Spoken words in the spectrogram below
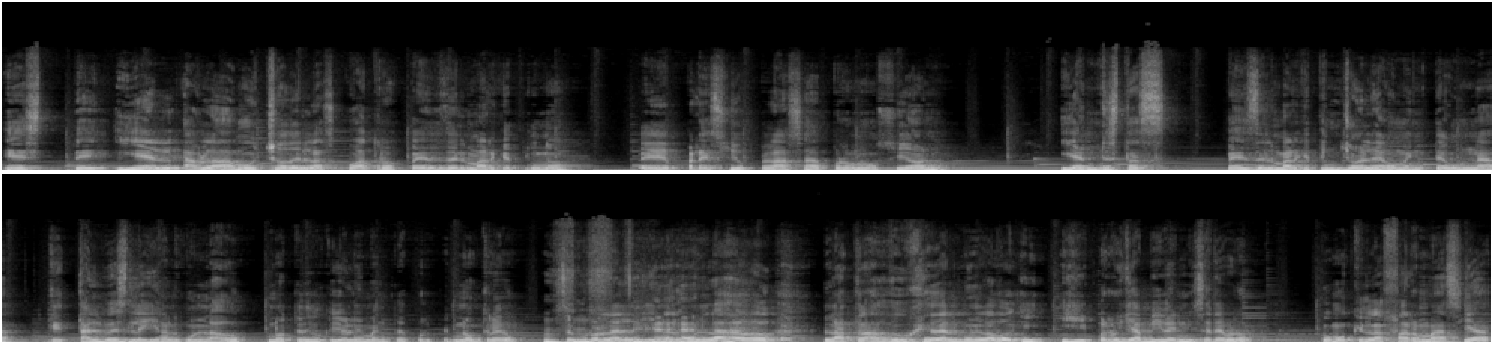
Este, y él hablaba mucho de las cuatro P's del marketing, ¿no? Eh, precio, plaza, promoción. Y ante estas P's del marketing, yo le aumenté una que tal vez leí en algún lado. No te digo que yo la inventé porque no creo. Seguro la leí en algún lado, la traduje de algún lado, y, y, pero ya vive en mi cerebro como que la farmacia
